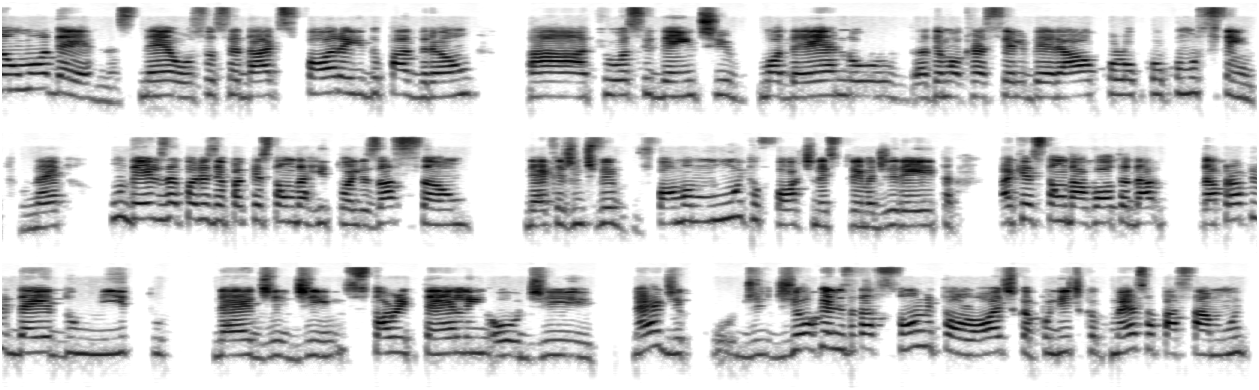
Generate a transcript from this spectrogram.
não modernas, né, ou sociedades fora aí do padrão ah, que o Ocidente moderno, a democracia liberal, colocou como centro, né. Um deles é, por exemplo, a questão da ritualização, né, que a gente vê de forma muito forte na extrema direita, a questão da volta da, da própria ideia do mito, né, de, de storytelling ou de né, de, de, de, organização mitológica, a política começa a passar muito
